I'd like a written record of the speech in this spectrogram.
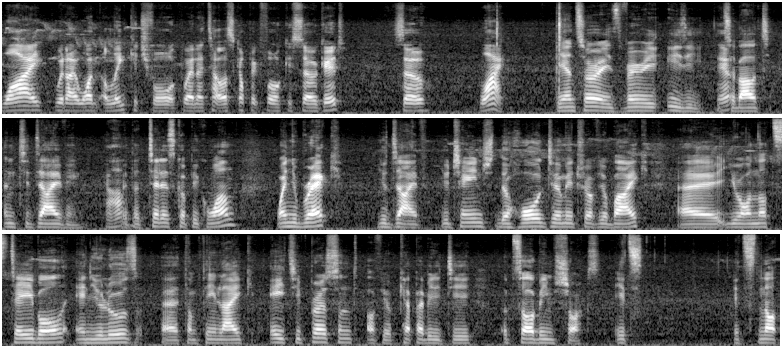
why would I want a linkage fork when a telescopic fork is so good? So, why? The answer is very easy. Yeah. It's about anti-diving. Uh-huh. With the telescopic one, when you brake, you dive. You change the whole geometry of your bike. Uh, you are not stable and you lose uh, something like 80% of your capability absorbing shocks. It's, it's not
